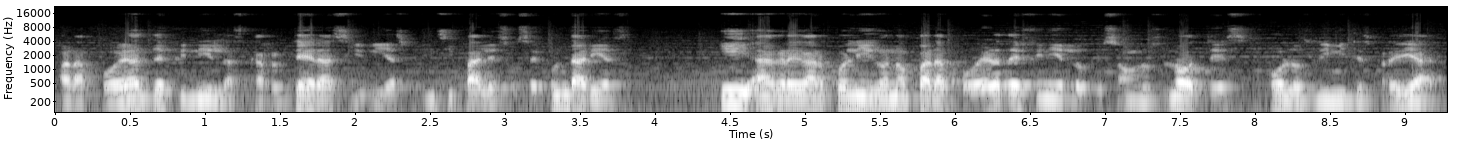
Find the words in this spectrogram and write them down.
para poder definir las carreteras y vías principales o secundarias y agregar polígono para poder definir lo que son los lotes o los límites prediales.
